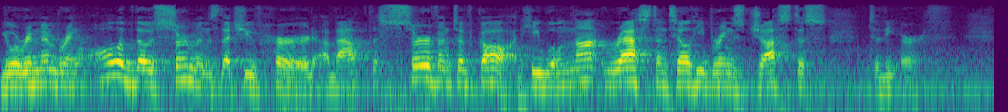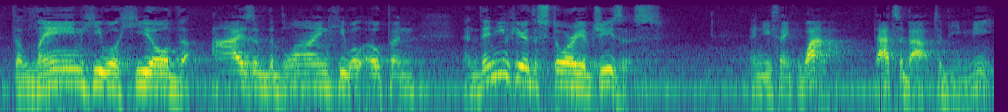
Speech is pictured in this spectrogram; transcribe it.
you're remembering all of those sermons that you've heard about the servant of God. He will not rest until he brings justice to the earth. The lame he will heal, the eyes of the blind he will open. And then you hear the story of Jesus. And you think, wow, that's about to be me.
